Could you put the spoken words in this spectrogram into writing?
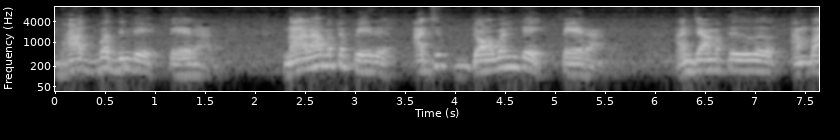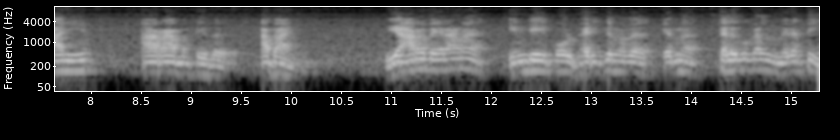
ഭാഗ്വതിന്റെ പേരാണ്. നാലാമത്തെ പേര് അജിത് ഡോവലിന്റെ പേരാണ്. അഞ്ചാമത്തേത് അംബാനിയും ആറാമത്തേത് അബാനി ഈ ആറ് പേരാണ് ഇന്ത്യ ഇപ്പോൾ ഭരിക്കുന്നത് എന്ന് തെളിവുകൾ നിരത്തി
